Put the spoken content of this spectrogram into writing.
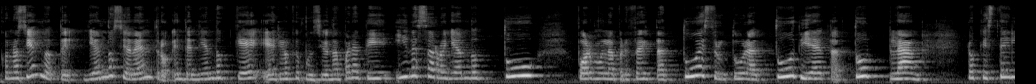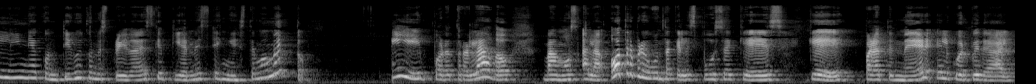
conociéndote, yendo hacia adentro, entendiendo qué es lo que funciona para ti y desarrollando tu fórmula perfecta, tu estructura, tu dieta, tu plan, lo que esté en línea contigo y con las prioridades que tienes en este momento. Y por otro lado, vamos a la otra pregunta que les puse, que es que para tener el cuerpo ideal,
